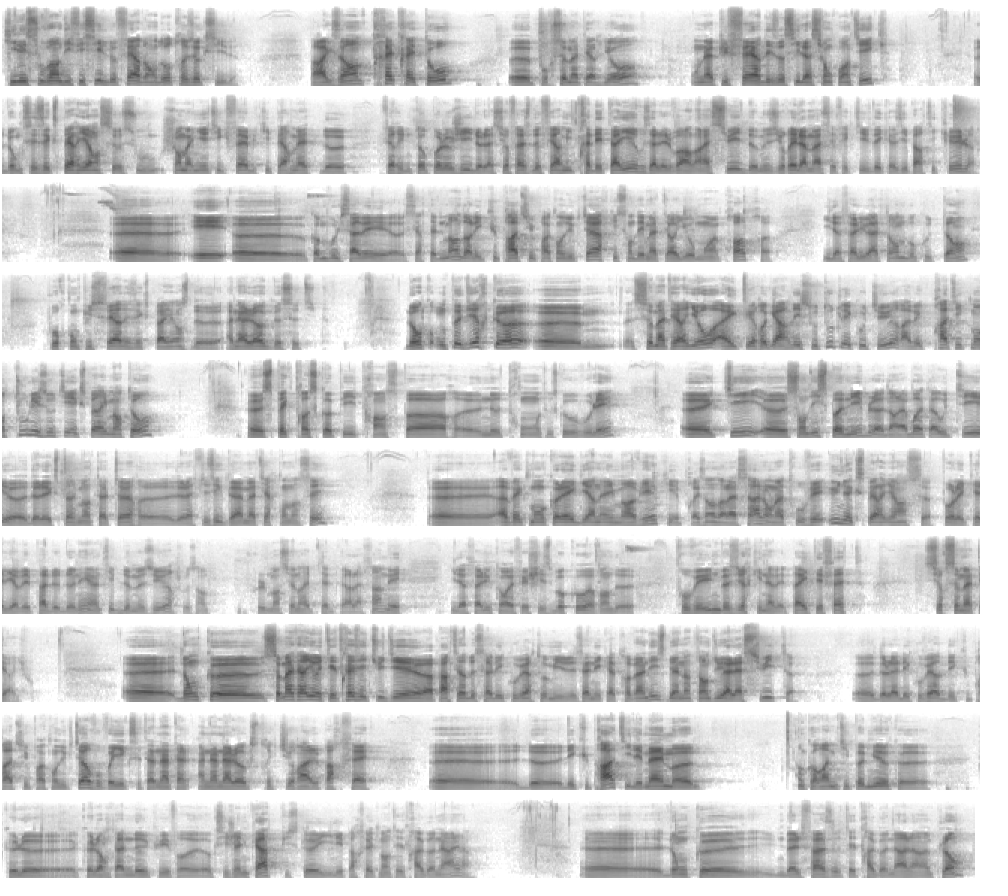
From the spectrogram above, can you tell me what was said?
qu'il est souvent difficile de faire dans d'autres oxydes. Par exemple, très très tôt, euh, pour ce matériau, on a pu faire des oscillations quantiques donc ces expériences sous champ magnétique faible qui permettent de faire une topologie de la surface de Fermi très détaillée, vous allez le voir dans la suite, de mesurer la masse effective des quasi-particules. Euh, et euh, comme vous le savez euh, certainement, dans les cuprates supraconducteurs, qui sont des matériaux moins propres, il a fallu attendre beaucoup de temps pour qu'on puisse faire des expériences analogues de ce type. Donc on peut dire que euh, ce matériau a été regardé sous toutes les coutures avec pratiquement tous les outils expérimentaux, euh, spectroscopie, transport, euh, neutrons, tout ce que vous voulez, qui sont disponibles dans la boîte à outils de l'expérimentateur de la physique de la matière condensée. avec mon collègue Guernail Moravier, qui est présent dans la salle, on a trouvé une expérience pour laquelle il n'y avait pas de données, un type de mesure, je, vous je le mentionnerai peut-être vers la fin, mais il a fallu qu'on réfléchisse beaucoup avant de trouver une mesure qui n'avait pas été faite sur ce matériau. Euh, donc, euh, ce matériau était très étudié euh, à partir de sa découverte au milieu des années 90, bien entendu à la suite de la découverte des cuprates supraconducteurs. Vous voyez que c'est un, analogue structural parfait des cuprates. Il est même encore un petit peu mieux que, que l'antenne de cuivre oxygène 4, puisqu'il est parfaitement tétragonal. Euh, donc euh, une belle phase tétragonale à un plan.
